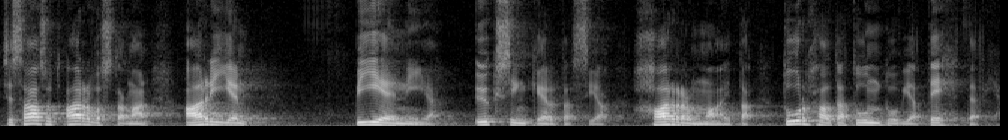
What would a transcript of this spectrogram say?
Se saa sut arvostamaan arjen pieniä, yksinkertaisia, harmaita, turhalta tuntuvia tehtäviä.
